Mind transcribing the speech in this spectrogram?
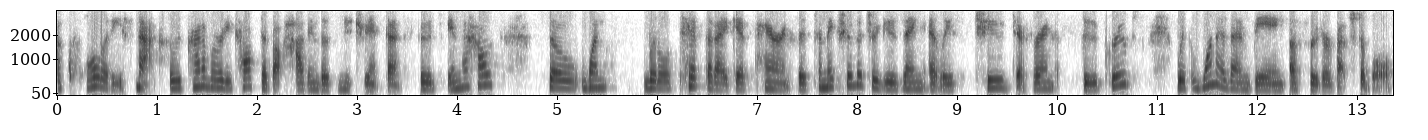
a quality snack. So we've kind of already talked about having those nutrient dense foods in the house. So one little tip that I give parents is to make sure that you're using at least two different food groups, with one of them being a fruit or vegetable.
